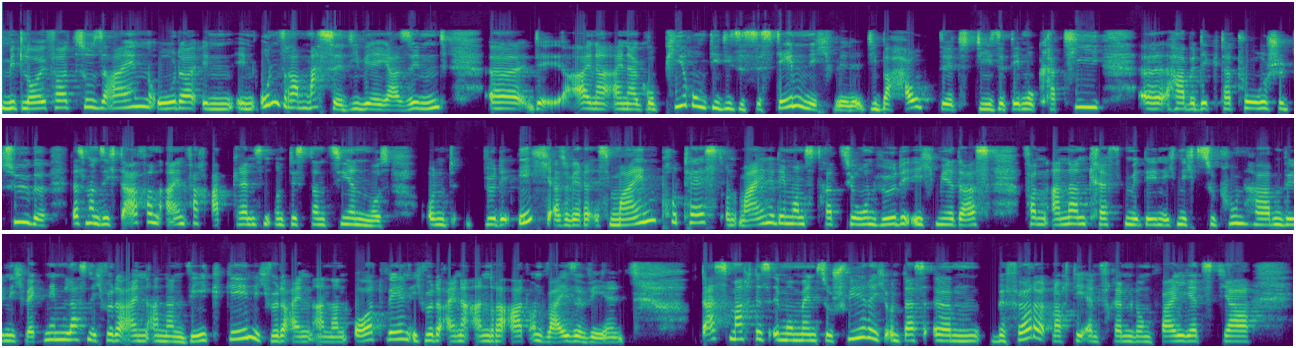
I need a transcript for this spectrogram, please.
Mitläufer zu sein oder in, in unserer Masse, die wir ja sind, äh, einer, einer Gruppierung, die dieses System nicht will, die behauptet, diese Demokratie äh, habe diktatorische Züge, dass man sich davon einfach abgrenzen und distanzieren muss. Und würde ich, also wäre es mein Protest und meine Demonstration, würde ich mir das von anderen Kräften, mit denen ich nichts zu tun haben will, nicht wegnehmen lassen. Ich würde einen anderen Weg gehen, ich würde einen anderen Ort wählen, ich würde eine andere Art und Weise wählen das macht es im Moment so schwierig und das ähm, befördert noch die Entfremdung, weil jetzt ja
